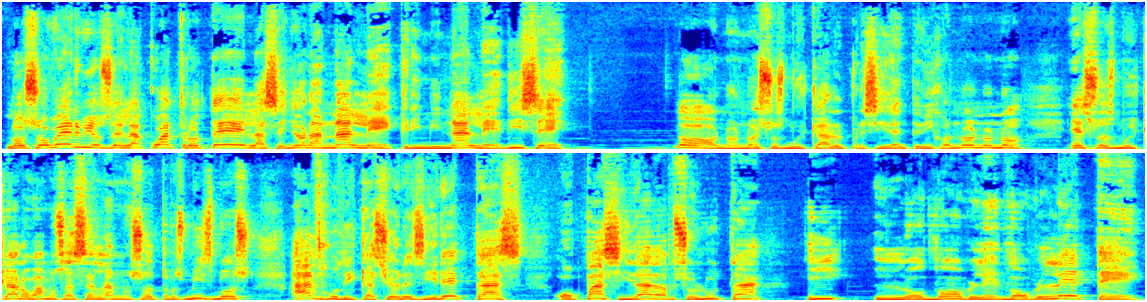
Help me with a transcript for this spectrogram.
Los soberbios de la 4T, la señora Nale, criminale, dice, no, no, no, eso es muy caro. El presidente dijo, no, no, no, eso es muy caro, vamos a hacerla nosotros mismos. Adjudicaciones directas, opacidad absoluta y lo doble, doblete,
